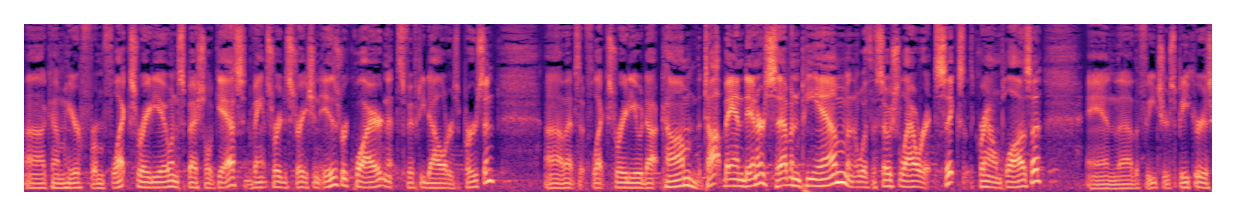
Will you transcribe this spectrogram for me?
Uh, come hear from Flex Radio and special guests. Advanced registration is required, and it's $50 a person. Uh, that's at flexradio.com. The Top Band Dinner, 7 p.m. with a social hour at 6 at the Crowne Plaza. And uh, the featured speaker is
